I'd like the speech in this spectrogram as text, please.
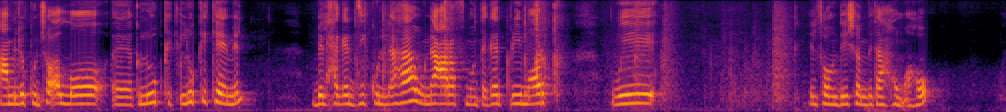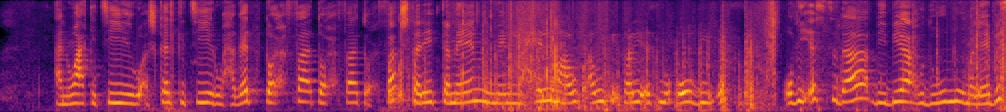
هعمل لكم إن شاء الله آه، look look كامل. بالحاجات دي كلها ونعرف منتجات Primark وال foundation بتاعهم اهو. انواع كتير واشكال كتير وحاجات تحفة تحفة تحفة. اشتريت كمان من محل معروف قوي في إيطاليا اسمه OVS OVS ده بيبيع هدوم وملابس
